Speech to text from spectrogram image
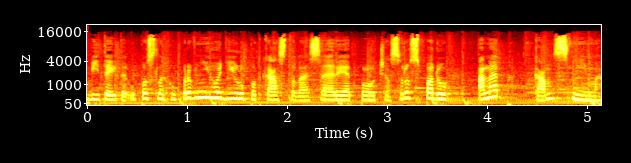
Vítejte u poslechu prvního dílu podcastové série Poločas rozpadu a neb kam s ním.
